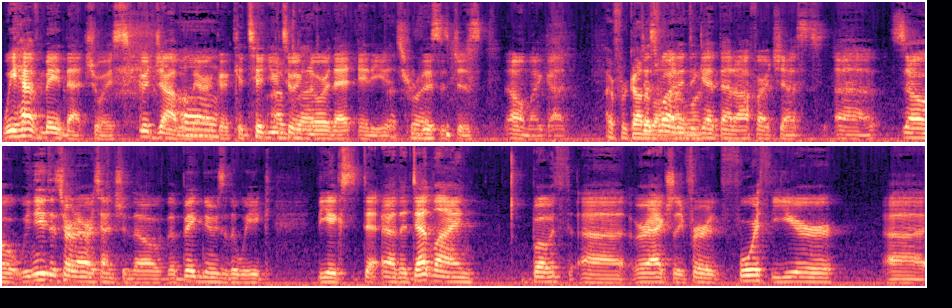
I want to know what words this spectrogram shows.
we have made that choice. Good job, America. Continue Oh, I'm to glad. ignore that idiot. That's right. This is just oh my god I forgot just about wanted that to one. get that off our chest. Uh, so we need to turn our attention, though. The big news of the week: the ex- uh, the deadline, both uh, or actually for fourth year uh,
